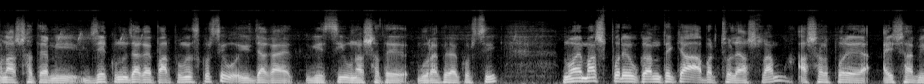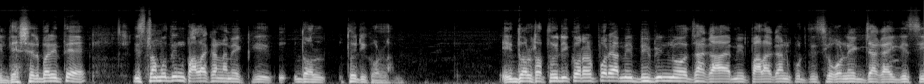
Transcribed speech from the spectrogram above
ওনার সাথে আমি যে কোনো জায়গায় পারফরমেন্স করছি, ওই জায়গায় গেছি, ওনার সাথে ঘোরাফেরা করছি। নয় মাস পরে ওখান থেকে আবার চলে আসলাম। আসার পরে আইসা আমি দেশের বাড়িতে ইসলামউদ্দিন পালাকা নামে একটি দল তৈরি করলাম। এই দলটা তৈরি করার পরে আমি বিভিন্ন জায়গায় আমি পালাগান করতেছি, অনেক জায়গায় গেছি,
